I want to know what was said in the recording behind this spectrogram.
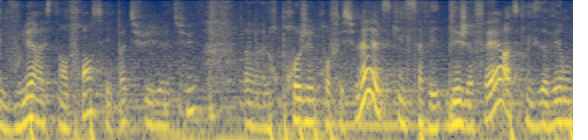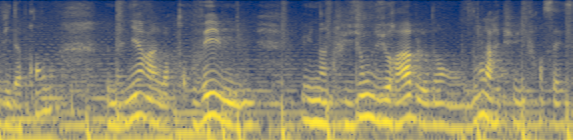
ils voulaient rester en France, il n'y avait pas de sujet là-dessus. Euh, leur projet professionnel, est-ce qu'ils savaient déjà faire, est-ce qu'ils avaient envie d'apprendre, de manière à leur trouver une, inclusion durable dans la République française.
